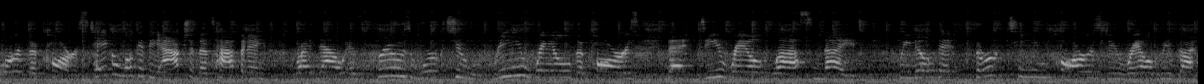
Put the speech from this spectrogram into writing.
or the cars. Take a look at the action that's happening right now as crews work to re-rail the cars that derailed last night. We know that 13 cars derailed. We've got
